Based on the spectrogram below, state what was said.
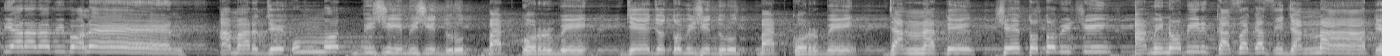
পিয়ারা নবী বলেন আমার যে উম্মত বেশি বেশি দূরত পাঠ করবে, যে যত বেশি দূরত পাঠ করবে জান্নাতে, সে তত বেশি আমি নবীর কাছাকাছি জান্নাতে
